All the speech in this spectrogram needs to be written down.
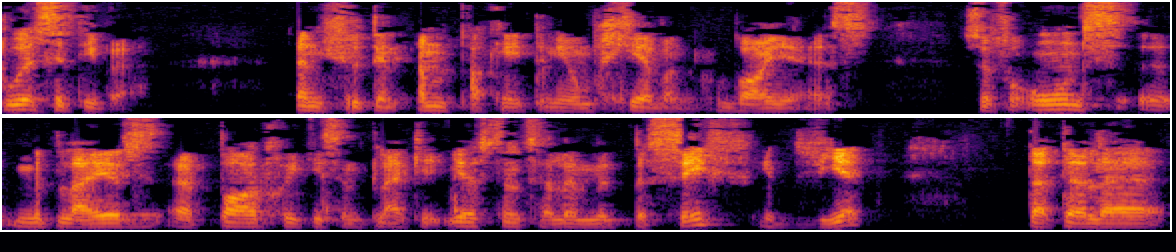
positiewe invloed en impak het in die omgewing waar jy is. So vir ons uh, met leiers 'n paar goedjies in plek. Eerstens hulle moet besef en weet dat hulle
